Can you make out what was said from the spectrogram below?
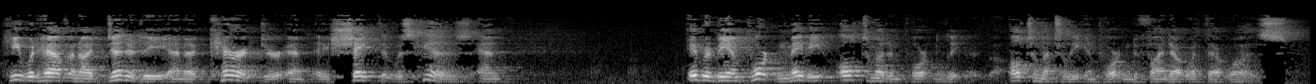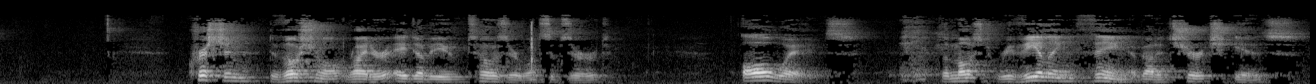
he would have an identity and a character and a shape that was his. And it would be important, maybe ultimate importantly, ultimately important to find out what that was. Christian devotional writer A.W. Tozer once observed Always, the most revealing thing about a church is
